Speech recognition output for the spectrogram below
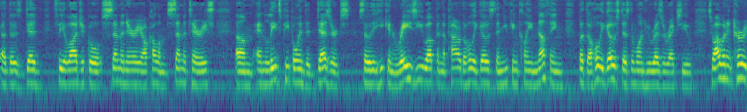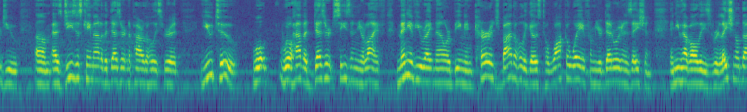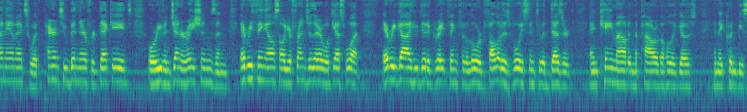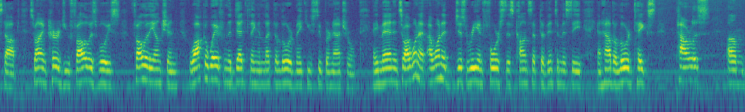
uh, those dead theological seminary. I'll call them cemeteries, um, and leads people into deserts so that He can raise you up in the power of the Holy Ghost, and you can claim nothing but the Holy Ghost as the one who resurrects you. So I would encourage you, um, as Jesus came out of the desert in the power of the Holy Spirit, you too will will have a desert season in your life. Many of you right now are being encouraged by the Holy Ghost to walk away from your dead organization. And you have all these relational dynamics with parents who've been there for decades or even generations and everything else. All your friends are there. Well, guess what? Every guy who did a great thing for the Lord followed his voice into a desert and came out in the power of the Holy Ghost and they couldn't be stopped. So I encourage you follow his voice follow the unction, walk away from the dead thing, and let the Lord make you supernatural. Amen. And so I want to I want to just reinforce this concept of intimacy and how the Lord takes powerless um,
